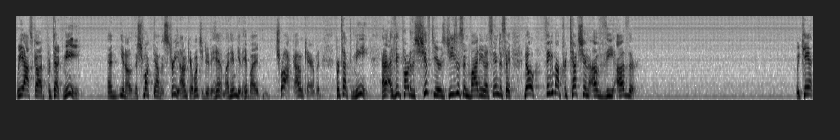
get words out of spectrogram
We ask God, protect me, and you know, the schmuck down the street, I don't care what you do to him. Let him get hit by a truck. I don't care, but protect me. And I think part of the shift here is Jesus inviting us in to say, no, think about protection of the other. We can't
